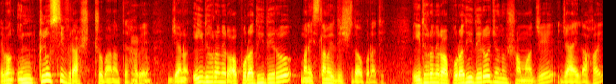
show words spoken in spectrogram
এবং ইনক্লুসিভ রাষ্ট্র বানাতে হবে যেন এই ধরনের অপরাধীদেরও মানে ইসলামের দৃষ্টিতে অপরাধী এই ধরনের অপরাধীদেরও যেন সমাজে জায়গা হয়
